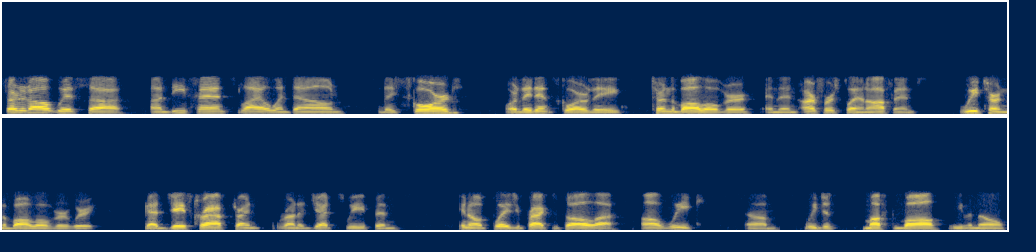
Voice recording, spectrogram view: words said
started out with uh, on defense. Lyle went down. They scored or they didn't score, they turned the ball over, and then our first play on offense, we turned the ball over. We got Jace Kraft trying to run a jet sweep, and you know plays you practice all uh, all week. Um, we just muffed the ball, even though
